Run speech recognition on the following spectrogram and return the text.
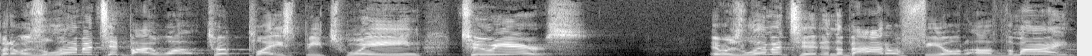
but it was limited by what took place between two ears. It was limited in the battlefield of the mind.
